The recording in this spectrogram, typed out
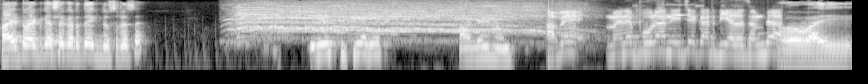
फाइट वाइट कैसे करते हैं एक दूसरे से? ये देख आ गए हम। अबे मैंने पूरा नीचे कर दिया था समझा? ओ भाई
